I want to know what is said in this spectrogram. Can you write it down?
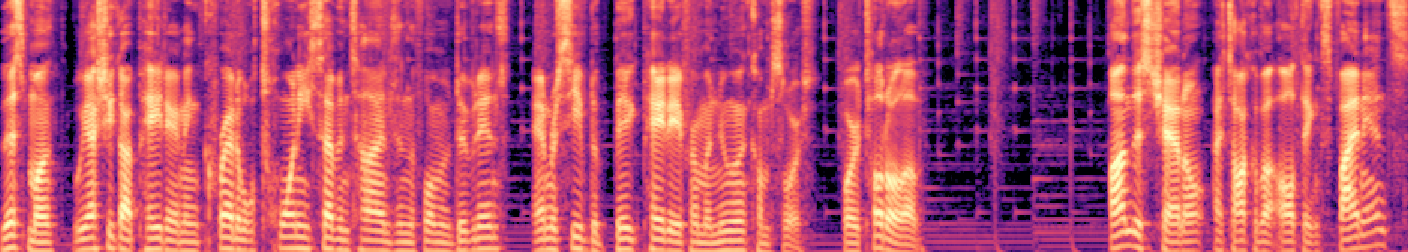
This month, we actually got paid an incredible 27 times in the form of dividends and received a big payday from a new income source, for a total of. On this channel, I talk about all things finance,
